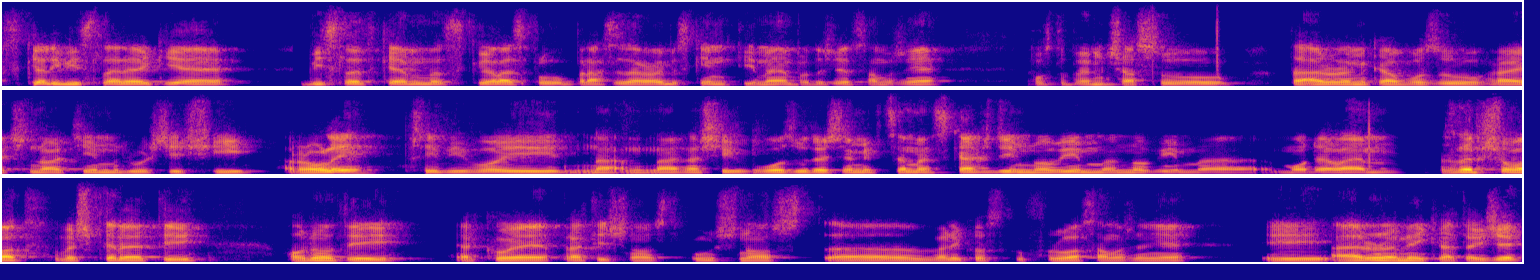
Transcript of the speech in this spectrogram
skvělý výsledek je výsledkem skvělé spolupráce s aerodynamickým týmem, protože samozřejmě postupem času ta aerodynamika vozu hraje čím dál tím důležitější roli při vývoji na, na našich vozů, takže my chceme s každým novým, novým eh, modelem zlepšovat veškeré ty hodnoty, jako je praktičnost, funkčnost, eh, velikost kufru a samozřejmě i aerodynamika. Takže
